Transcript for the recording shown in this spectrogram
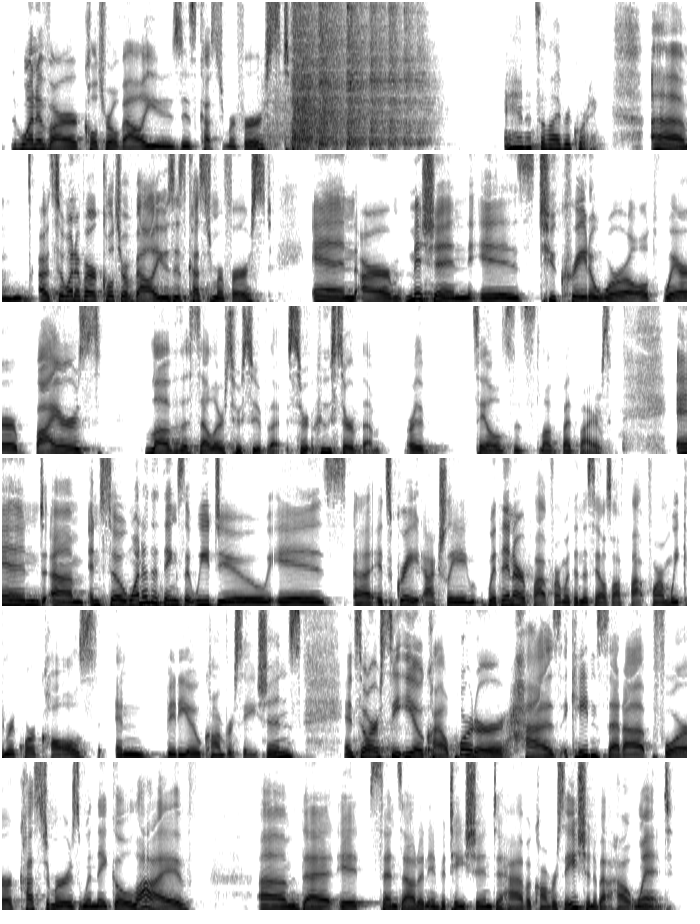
one of our cultural values is customer first. And it's a live recording. Um, so one of our cultural values is customer first and our mission is to create a world where buyers love the sellers who serve them, who serve them or sales is loved by the buyers. And um, and so one of the things that we do is uh, it's great actually within our platform, within the SalesLoft platform, we can record calls and video conversations. And so our CEO Kyle Porter has a cadence set up for customers when they go live um, that it sends out an invitation to have a conversation about how it went.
